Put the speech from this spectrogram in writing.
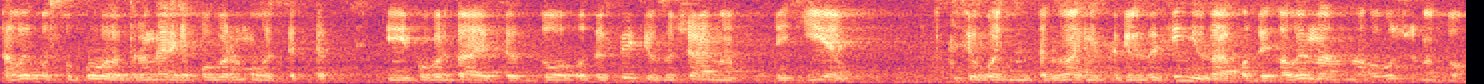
але поступово електроенергія повернулася і повертається до одеситів. Звичайно, є сьогодні так звані стабілізаційні заходи, але на наголошую на тому,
